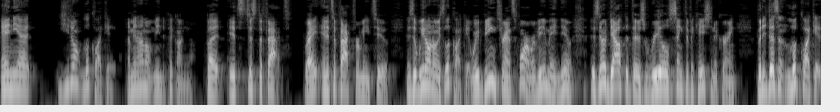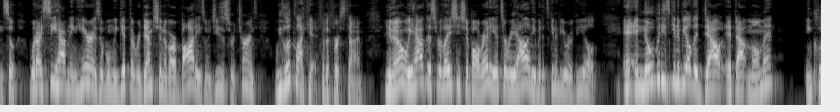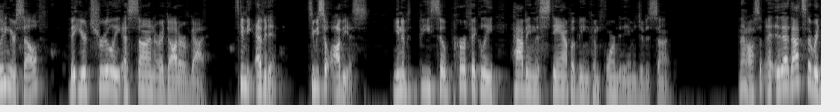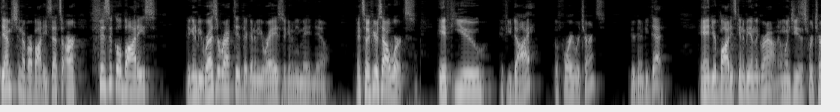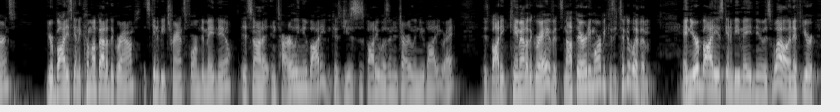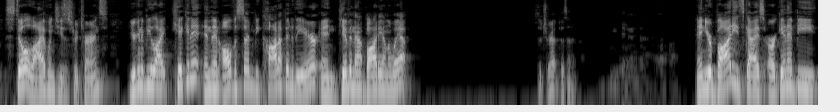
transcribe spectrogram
And yet, you don't look like it. I mean, I don't mean to pick on you, but it's just a fact, right? And it's a fact for me too, is that we don't always look like it. We're being transformed. We're being made new. There's no doubt that there's real sanctification occurring. but it doesn't look like it. And so what I see happening here is that when we get the redemption of our bodies, when Jesus returns, we look like it for the first time. You know, we have this relationship already. It's a reality, but it's going to be revealed. And, and nobody's going to be able to doubt at that moment, including yourself, that you're truly a son or a daughter of God. It's going to be evident. It's going to be so obvious. You're going to be so perfectly having the stamp of being conformed to the image of his son. Isn't that awesome? That's the redemption of our bodies. That's our physical bodies. They're going to be resurrected. They're going to be raised. They're going to be made new. And so here's how it works. If you, if you die before he returns, you're going to be dead. And your body's going to be in the ground. And when Jesus returns, your body's going to come up out of the ground. It's going to be transformed and made new. It's not an entirely new body because Jesus' body was an entirely new body, right? His body came out of the grave. It's not there anymore because he took it with him. And your body is going to be made new as well. And if you're still alive when Jesus returns, you're going to be like kicking it and then all of a sudden be caught up into the air and given that body on the way up. It's a trip, isn't it? And your bodies, guys, are going to be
